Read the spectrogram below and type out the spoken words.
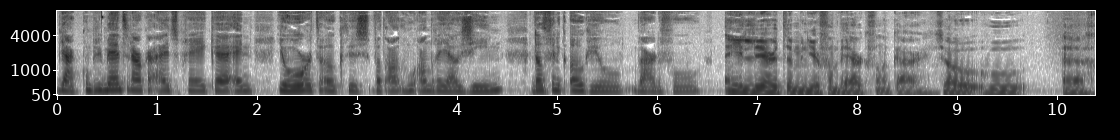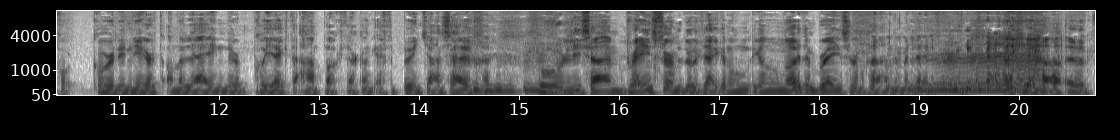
ja, complimenten naar elkaar uitspreken. En je hoort ook dus wat, hoe anderen jou zien. En dat vind ik ook heel waardevol. En je leert de manier van werken van elkaar. Zo hoe eh coördineert Annelijn de projecten aanpakt. Daar kan ik echt een puntje aan zuigen. hoe Lisa een brainstorm doet. Ja, ik, heb nog, ik heb nog nooit een brainstorm gedaan in mijn leven. ja, het,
